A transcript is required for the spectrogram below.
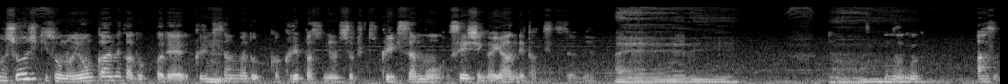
まあ、正直その4回目かどっかで、栗木さんがどっかクレパスに落ちた時、栗木さんも精神が病んでたって言ってたよね。い。へえ。うんうんあ、そ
